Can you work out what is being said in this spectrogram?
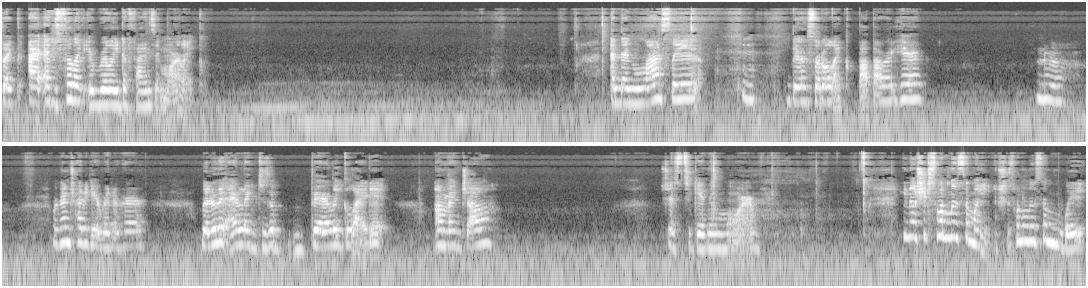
like I, I just feel like it really defines it more like And then lastly, there's little like papa right here. No, we're gonna try to get rid of her. Literally, I like just barely glide it on my jaw just to give me more. You know, she just want to lose some weight. She just want to lose some weight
